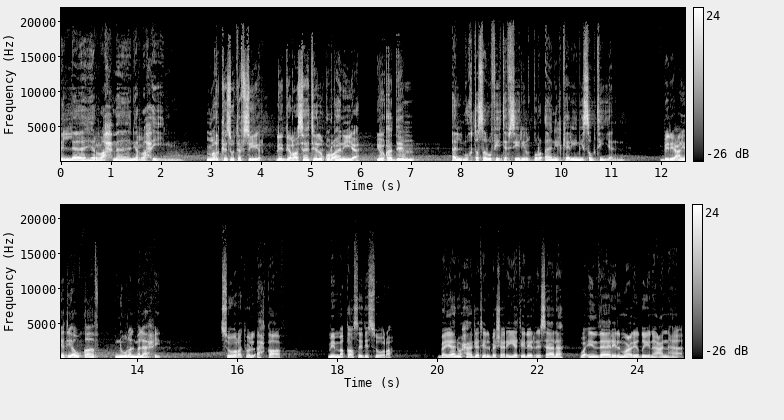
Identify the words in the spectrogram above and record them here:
الله الرحمن الرحيم. مركز تفسير للدراسات القرآنية يقدم المختصر في تفسير القرآن الكريم صوتيا. برعاية أوقاف نور الملاحي. سورة الأحقاف. من مقاصد السورة. بيان حاجة البشرية للرسالة وإنذار المعرضين عنها.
